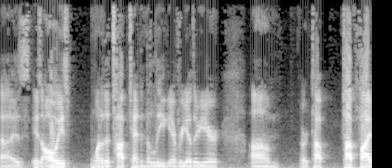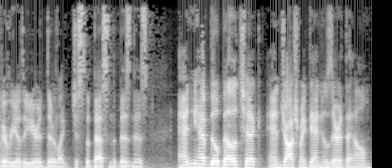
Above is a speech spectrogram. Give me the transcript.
uh, is is always one of the top ten in the league every other year, um, or top top five every other year. They're like just the best in the business. And you have Bill Belichick and Josh McDaniels there at the helm.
